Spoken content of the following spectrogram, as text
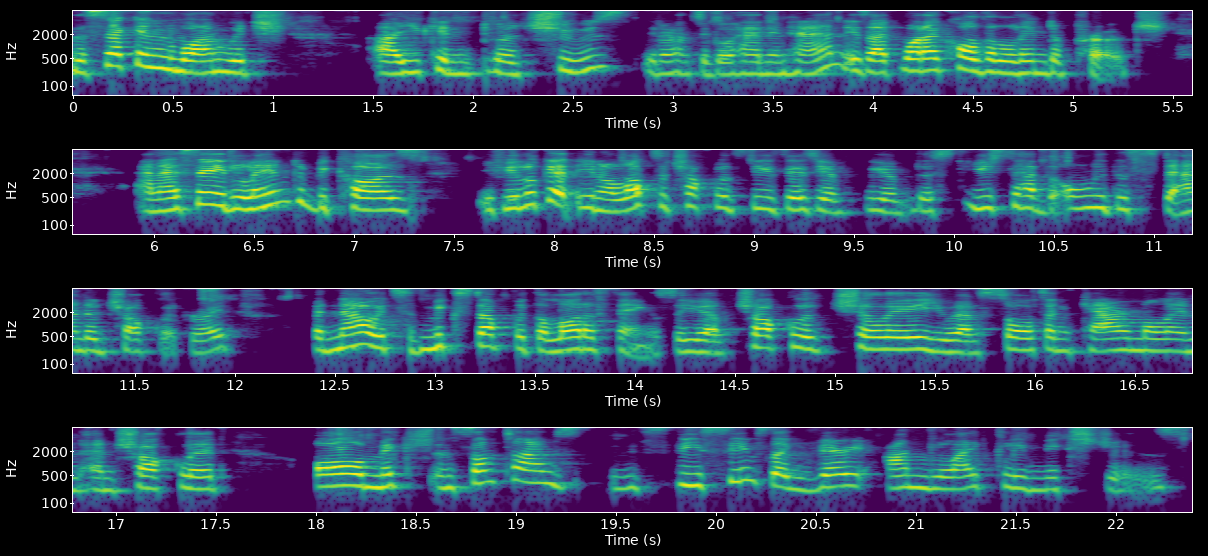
The second one, which uh, you can choose, you don't have to go hand in hand, is like what I call the Lindt approach. And I say Lindt because if you look at, you know, lots of chocolates these days, you have, you have this, used to have the, only the standard chocolate, right? But now it's mixed up with a lot of things. So you have chocolate chili, you have salt and caramel and, and chocolate, all mixed. And sometimes these seems like very unlikely mixtures.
